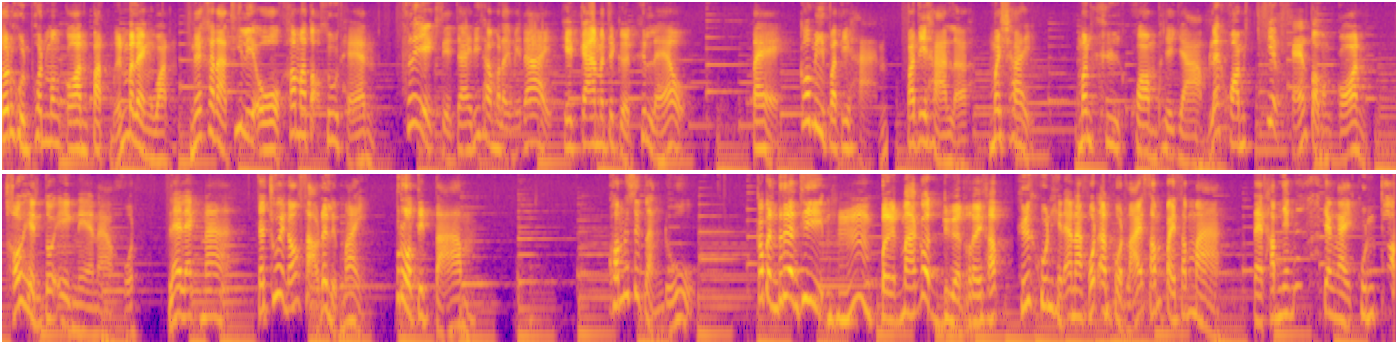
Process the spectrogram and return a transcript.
โดนขุนพลมังกรปัดเหมือนแมลงวัน ในขณะที่เลโอเข้ามาต่อสู้แทนพระเอกเสียใจที่ทำอะไรไม่ได้ เหตุการณ์มันจะเกิดขึ้นแล้ว แต่ก็มีปาฏิหารย์ปาฏิหารย์เหรอ ไม่ใช่ มันคือความพยายามและความเครียดแค้นต่อมังกร เขาเห็นตัวเองในอนาคต และแลกหน้าจะช่วยน้องสาวได้หรือไม่ โปรดติดตาม ความรู้สึกหลังดู ก็เป็นเรื่องที่หือเปิดมาก็เดือดเลยครับ คือคุณเห็นอนาคตอันโหดร้ายซ้ำไปซ้ำมา แต่ทำยังไงยังไงคุณก็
